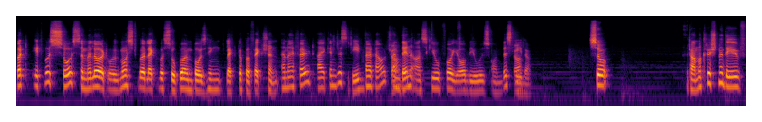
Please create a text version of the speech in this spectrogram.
but it was so similar. It almost were like was superimposing like to perfection. And I felt I can just read that out sure. and then ask you for your views on this sure. Leela. So, Ramakrishna Dev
